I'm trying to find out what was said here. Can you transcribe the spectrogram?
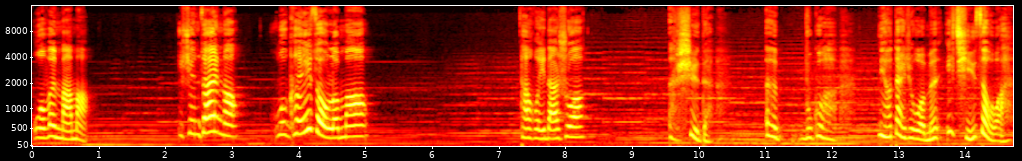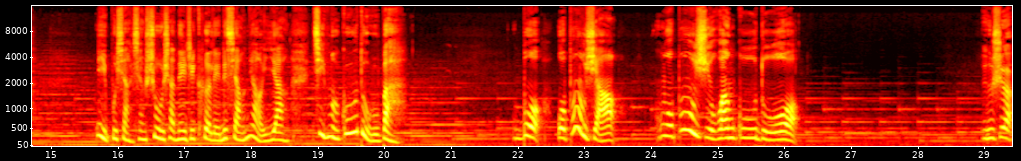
我问妈妈：“现在呢？我可以走了吗？”她回答说：“是的，呃，不过你要带着我们一起走啊！你不想像树上那只可怜的小鸟一样寂寞孤独吧？”不。我不想，我不喜欢孤独。于是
